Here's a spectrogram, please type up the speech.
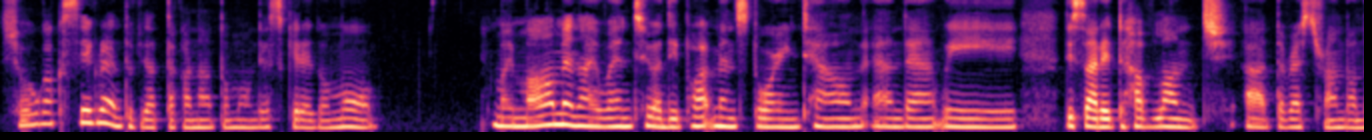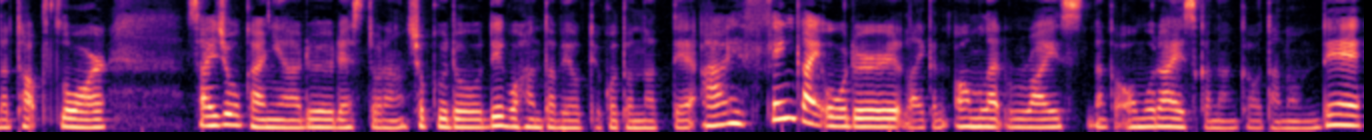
小学生ぐらいの時だったかなと思うんですけれども My mom and I went to a department store in town and then we decided to have lunch at the restaurant on the top floor 最上階にあるレストラン食堂でご飯食べようということになって I think I ordered like an omelette rice なんかオムライスかなんかを頼んで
